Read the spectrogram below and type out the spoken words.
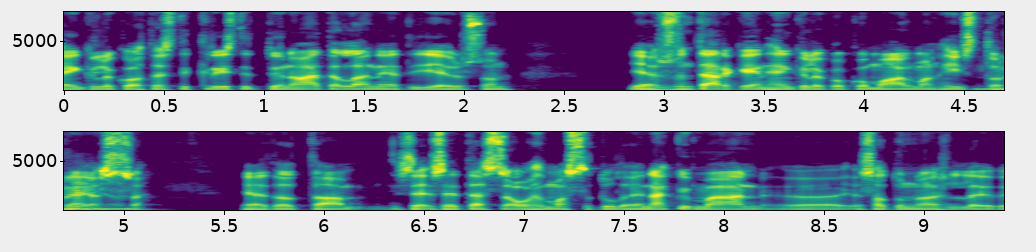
henkilökohtaisesti kristittyinä ajatellaan niin, että Jeesus on, Jeesus on tärkein henkilö koko maailman historiassa. Ja tota, se, se tässä ohjelmassa tulee näkymään ja satunnaisille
